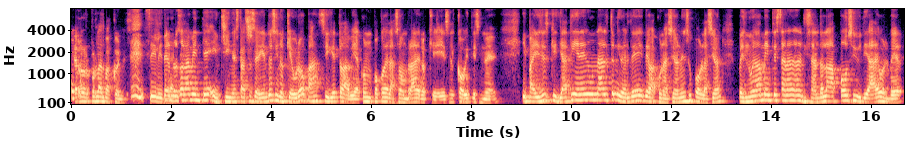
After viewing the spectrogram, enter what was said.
terror por las vacunas. Sí, literal. Pero no solamente en China está sucediendo, sino que Europa sigue todavía con un poco de la sombra de lo que es el COVID-19 y países que ya tienen un alto nivel de, de vacunación en su población, pues nuevamente están analizando la posibilidad de volver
